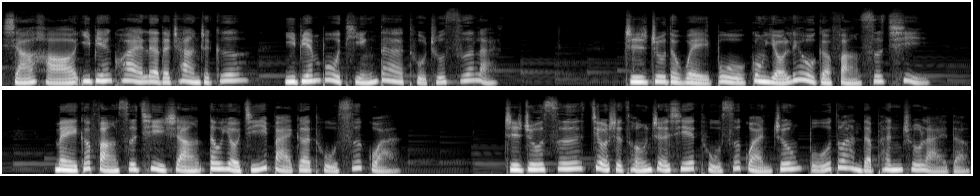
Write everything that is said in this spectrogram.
小好一边快乐地唱着歌，一边不停地吐出丝来。蜘蛛的尾部共有六个纺丝器，每个纺丝器上都有几百个吐丝管，蜘蛛丝就是从这些吐丝管中不断地喷出来的。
